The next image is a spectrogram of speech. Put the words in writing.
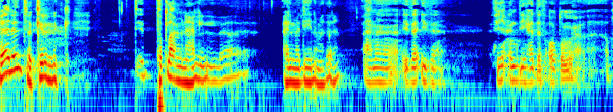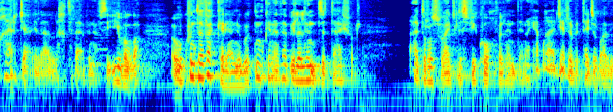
فعلا تفكر انك تطلع من هال هالمدينة مثلا؟ أنا إذا إذا في عندي هدف أو طموح أبغى أرجع إلى الاختلاء بنفسي. إي والله. وكنت أفكر يعني قلت ممكن أذهب إلى الهند ستة أشهر. أدرس وأجلس في كوخ في الهند. هناك أبغى أجرب التجربة هذه.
